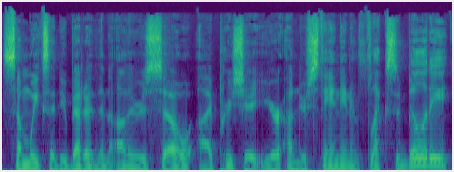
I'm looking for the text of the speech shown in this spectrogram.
Some weeks I do better than others, so I appreciate your understanding and flexibility.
